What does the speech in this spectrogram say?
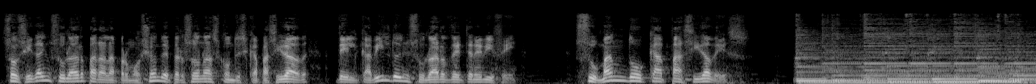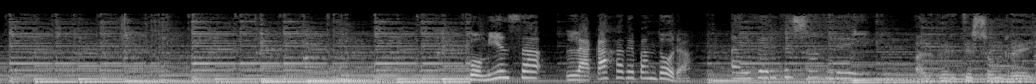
Sociedad Insular para la Promoción de Personas con Discapacidad del Cabildo Insular de Tenerife. Sumando capacidades. Comienza la caja de Pandora. Al verte sonreír. Al verte sonreír.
